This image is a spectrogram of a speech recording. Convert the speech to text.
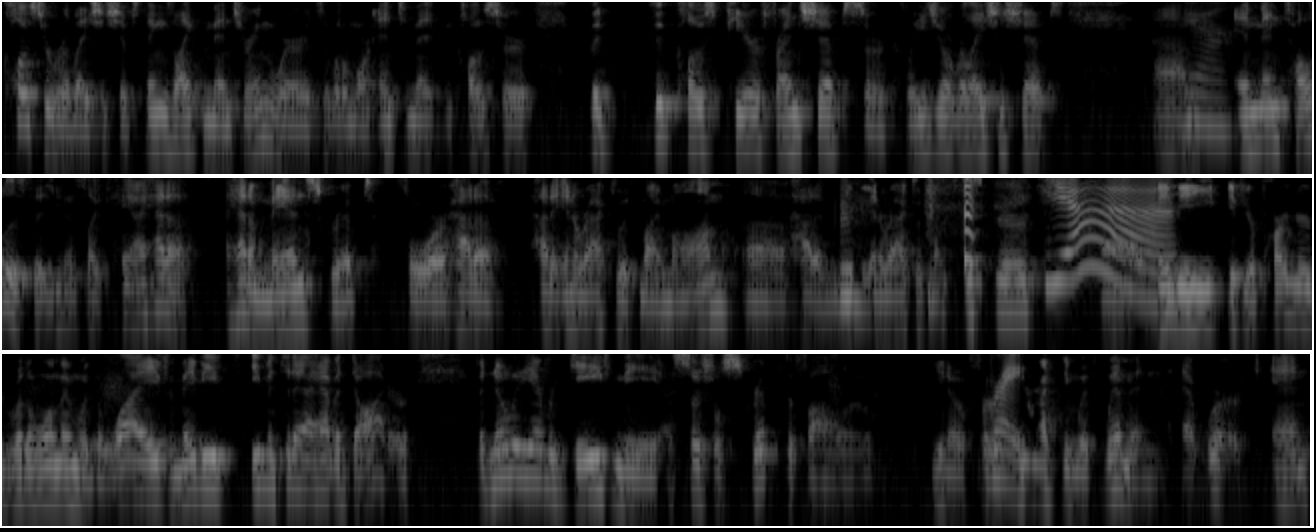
closer relationships, things like mentoring, where it's a little more intimate and closer, good good close peer friendships or collegial relationships. Um, yeah. And men told us that you know it's like, hey, I had a I had a manuscript for how to how to interact with my mom, uh, how to maybe mm. interact with my sister. yeah. Uh, maybe if you're partnered with a woman, with the wife, and maybe even today I have a daughter, but nobody ever gave me a social script to follow, you know, for right. interacting with women at work. And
